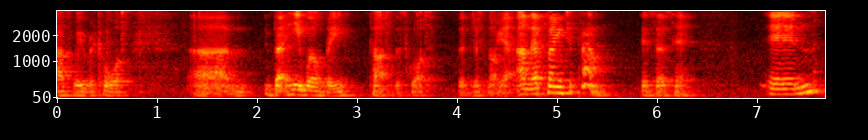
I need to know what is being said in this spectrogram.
as we record. Um, but he will be part of the squad, but just not yet. And they're playing Japan, it says here. In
